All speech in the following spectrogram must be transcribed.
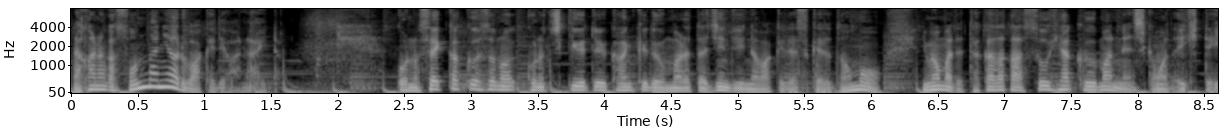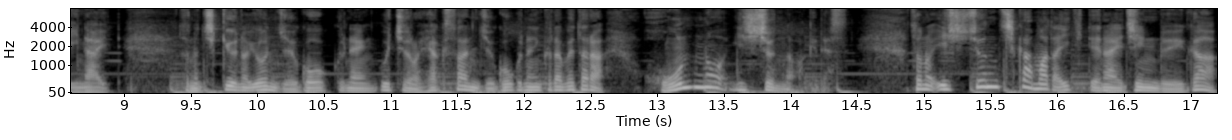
なかなかそんなにあるわけではないと。このせっかくそのこの地球という環境で生まれた人類なわけですけれども今までたかだか数百万年しかまだ生きていないその地球の45億年宇宙の135億年に比べたらほんの一瞬なわけですその一瞬しかまだ生きてない人類が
